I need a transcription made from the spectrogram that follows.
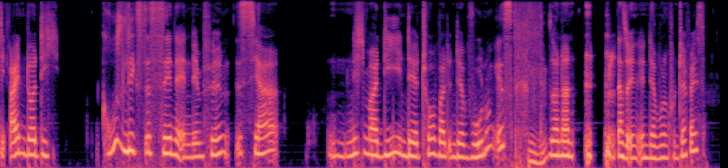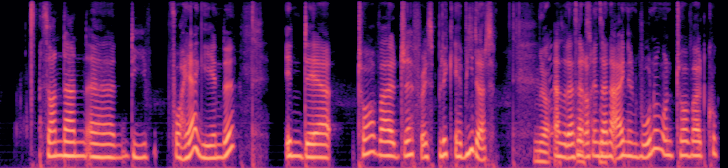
die eindeutig gruseligste Szene in dem Film ist ja nicht mal die, in der Torwald in der Wohnung ist, Mhm. sondern, also in, in der Wohnung von Jeffreys, sondern äh, die vorhergehende, in der Torwald Jeffreys Blick erwidert. Ja, Also da ist er noch in seiner eigenen Wohnung und Torwald guckt,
